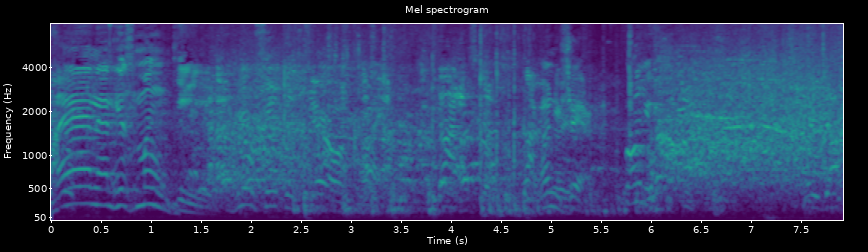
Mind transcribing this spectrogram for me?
Man and his monkey. You'll set this chair on. Doc, let's go. Doc, on your chair. On your. Hey, Doc.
